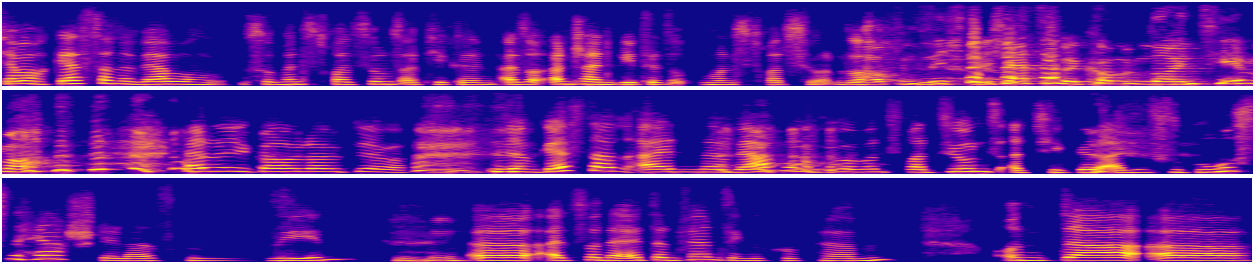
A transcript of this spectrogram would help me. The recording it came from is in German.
Ich habe auch gestern eine Werbung zu Menstruationsartikeln. Also anscheinend geht's jetzt um Menstruation. So. Offensichtlich. Herzlich willkommen im neuen Thema. Herzlich willkommen beim Thema. Ich habe gestern eine Werbung über Menstruationsartikel eines großen Herstellers gesehen. Mhm. äh, als meine Eltern Fernsehen geguckt haben. Und da äh,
